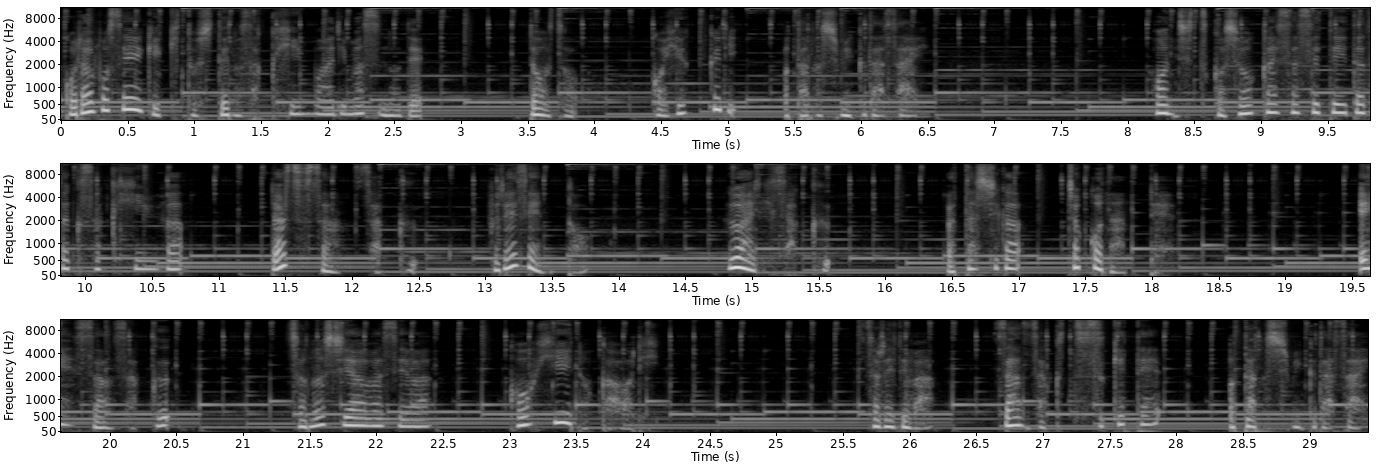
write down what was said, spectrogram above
コラボ声劇としての作品もありますのでどうぞごゆっくりお楽しみください。本日ご紹介させていただく作品はラズさん作「プレゼント」ふわり作「私がチョコなんて」A さん作その幸せはコーヒーの香りそれでは3作続けてお楽しみください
